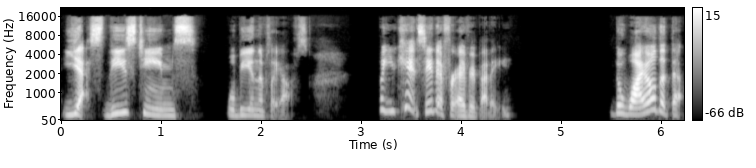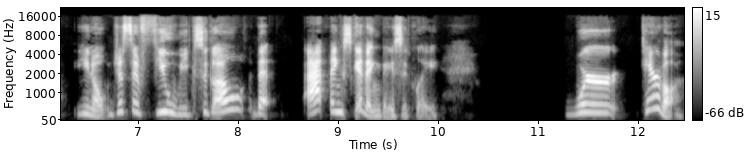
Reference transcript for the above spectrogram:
yes, these teams will be in the playoffs. But you can't say that for everybody. The Wild at that, you know, just a few weeks ago, that at Thanksgiving, basically, were terrible.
